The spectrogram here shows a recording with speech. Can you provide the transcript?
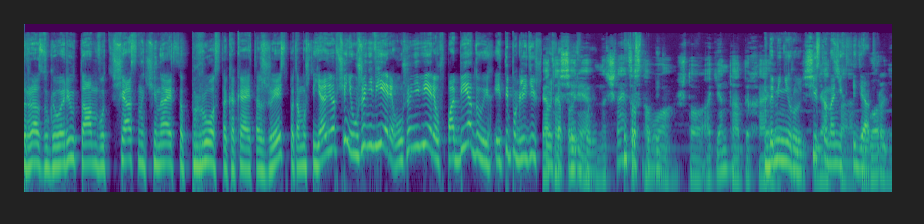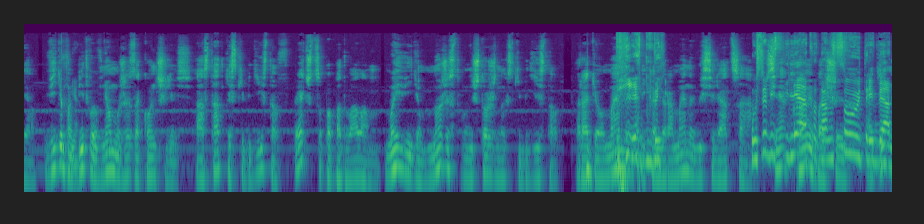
Сразу говорю, там вот сейчас начинается просто какая-то жесть, потому что я вообще не, уже не верил, уже не верил в победу, и, и ты поглядишь, что Пятая сейчас серия происходит. начинается с того, победить. что агенты отдыхают Доминируют, чисто на них сидят. в городе. Видимо, Все. битвы в нем уже закончились, а остатки скибидистов прячутся по подвалам. Мы видим множество уничтоженных скибидистов. Радиомены и Бедный. камерамены веселятся. Уже Все, веселятся, кроме больших. танцуют, Один ребята.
